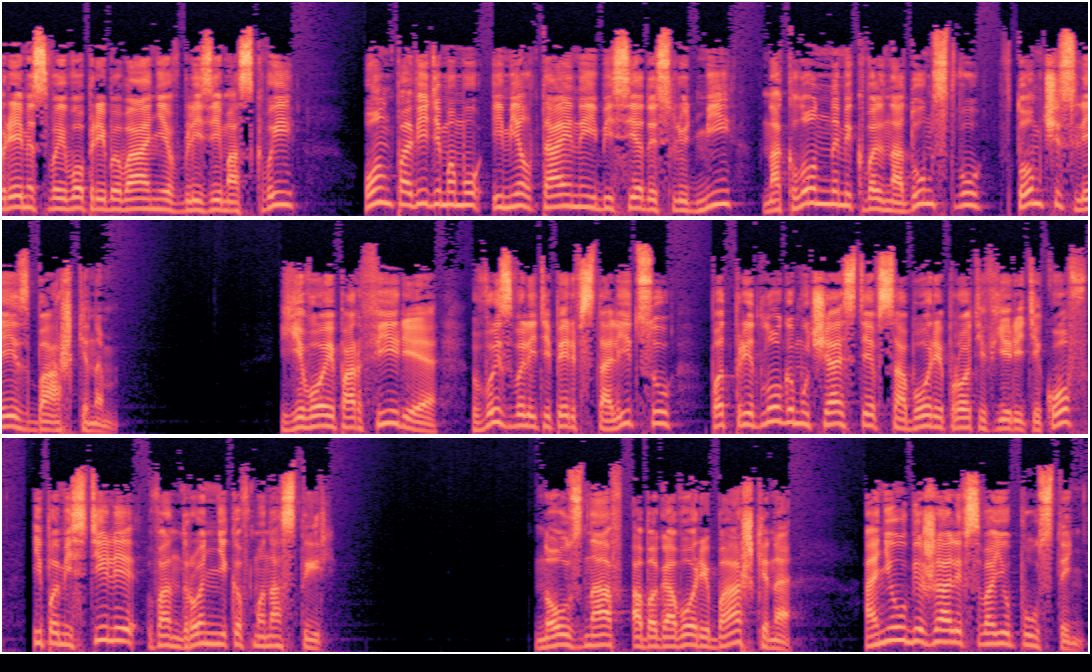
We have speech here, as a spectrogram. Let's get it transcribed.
время своего пребывания вблизи Москвы он, по-видимому, имел тайные беседы с людьми, наклонными к вольнодумству, в том числе и с Башкиным. Его и Порфирия вызвали теперь в столицу под предлогом участия в соборе против еретиков и поместили в Андронников монастырь. Но узнав об оговоре Башкина, они убежали в свою пустынь,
